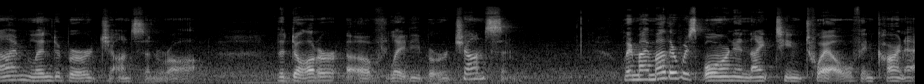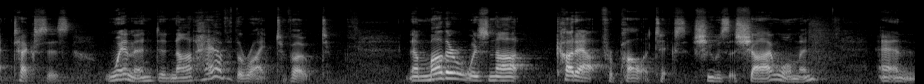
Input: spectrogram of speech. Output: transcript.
I'm Lynda Bird Johnson Robb, the daughter of Lady Bird Johnson. When my mother was born in 1912 in Karnak, Texas, women did not have the right to vote. Now, mother was not cut out for politics. She was a shy woman and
